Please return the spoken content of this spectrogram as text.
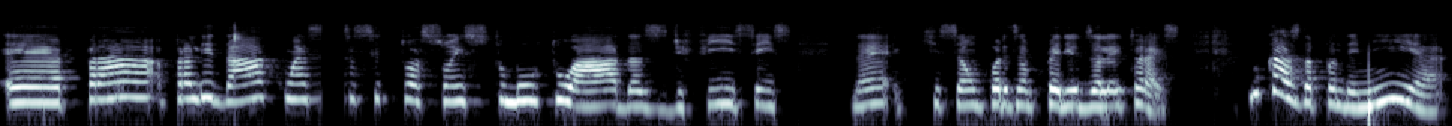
é, para lidar com essas situações tumultuadas, difíceis, né? Que são, por exemplo, períodos eleitorais. No caso da pandemia,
